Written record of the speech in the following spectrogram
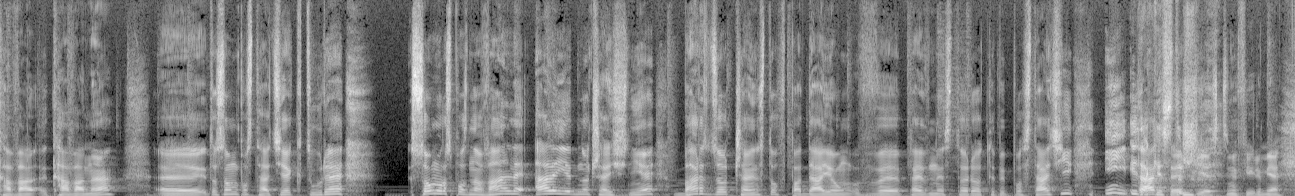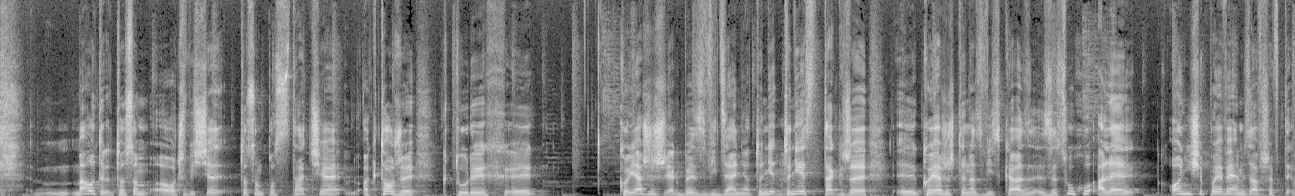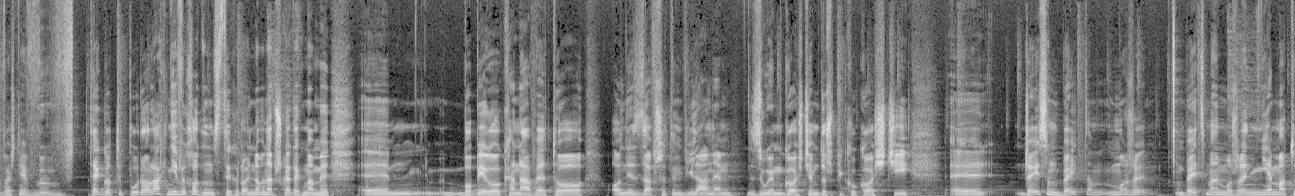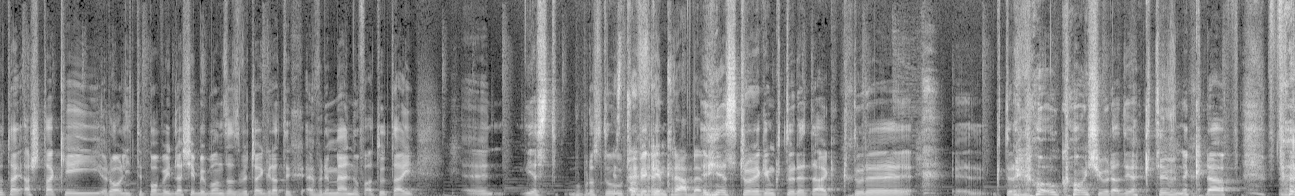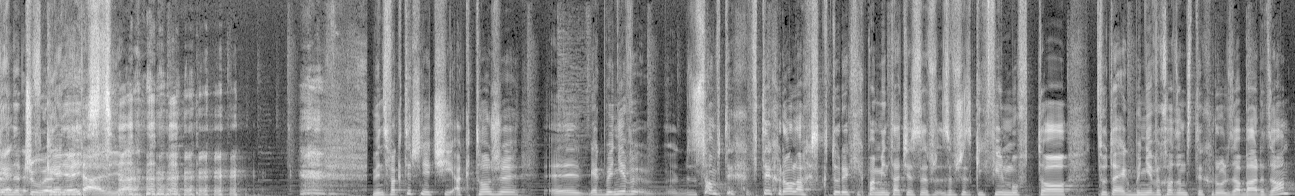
Kawana. E, to są postacie, które są rozpoznawalne, ale jednocześnie bardzo często wpadają w pewne stereotypy postaci i, I tak, tak jest też tym. jest w tym filmie. Mało tego, to są oczywiście, to są postacie, aktorzy, których... Y, kojarzysz jakby z widzenia. To nie, to nie jest tak, że y, kojarzysz te nazwiska ze słuchu, ale oni się pojawiają zawsze w te, właśnie w, w, tego typu rolach, nie wychodząc z tych roli. No na przykład jak mamy ym, Bobiego Kanawę, to on jest zawsze tym vilanem, złym gościem do szpiku kości. Yy, Jason Bateman może, Batesman może nie ma tutaj aż takiej roli typowej dla siebie, bo on zazwyczaj gra tych everymanów, a tutaj y, jest po prostu jest człowiekiem, krabem. jest człowiekiem, który tak, który, y, którego ukąsił radioaktywny krab w pewne Ge czułe miejsca. Więc faktycznie ci aktorzy y, jakby nie są w tych, w tych rolach, z których ich pamiętacie ze, ze wszystkich filmów, to tutaj jakby nie wychodzą z tych ról za bardzo.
